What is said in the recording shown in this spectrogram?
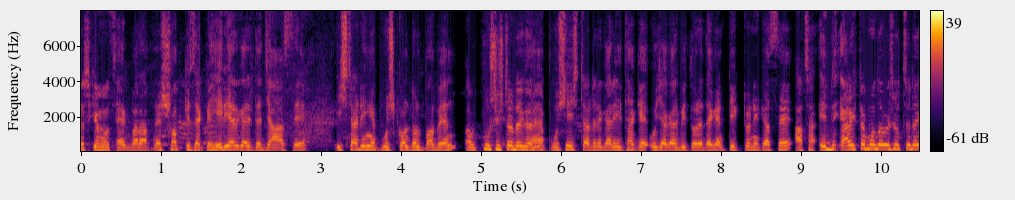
বেশ কেমন আছে। একবার আপনি সবকিছু একটা হেরিয়ার গাড়িতে যা আছে স্টার্টিং এ পুশ কন্ট্রোল পাবেন। পুশ স্টার্টের গাড়ি? পুশ স্টার্টের গাড়ি থাকে। ওই জায়গার ভিতরে দেখেন টিকটনিক আছে। আচ্ছা এই আরেকটা মজা বিষয় হচ্ছে এটা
